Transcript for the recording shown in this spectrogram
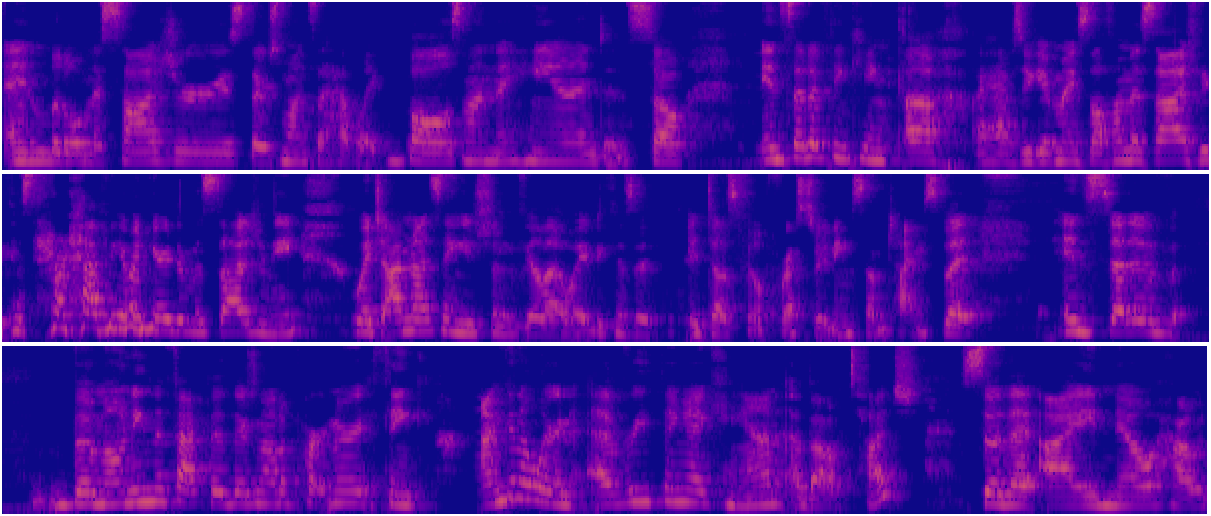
and little massagers. There's ones that have like balls on the hand. And so instead of thinking, ugh, I have to give myself a massage because I don't have anyone here to massage me, which I'm not saying you shouldn't feel that way because it, it does feel frustrating sometimes. But instead of bemoaning the fact that there's not a partner, think, I'm going to learn everything I can about touch so that I know how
